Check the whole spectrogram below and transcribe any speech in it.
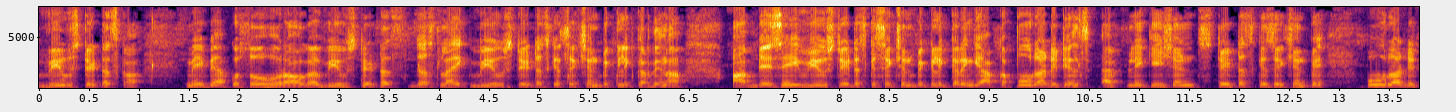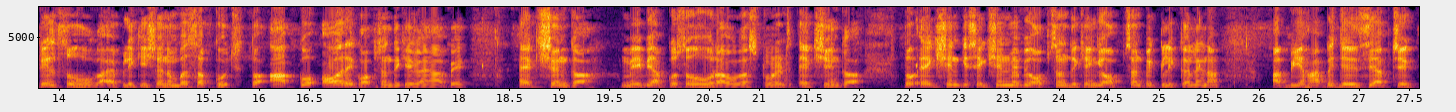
व्यू स्टेटस का। मे बी आपको शो हो रहा होगा view status just like view status के सेक्शन पे क्लिक कर देना। आप जैसे ही व्यू स्टेटस के सेक्शन पे क्लिक करेंगे, आपका पूरा डिटेल्स एप्लीकेशन स्टेटस के सेक्शन पे पूरा डिटेल्स शो होगा। एप्लीकेशन नंबर सब कुछ। तो आपको और एक ऑप्शन दिखेगा यहाँ पे। एक्शन का। मे बी आपको शो हो रहा होगा स्टूडेंट्स एक्शन का। तो एक्शन के सेक्शन में भी ऑप्शन दिखेंगे। ऑप्शन पे क्लिक कर लेना। अब यहाँ पे जैसे आप चेक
